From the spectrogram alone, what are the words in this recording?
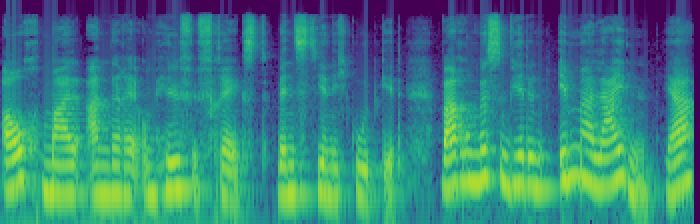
auch mal andere um Hilfe fragst, wenn es dir nicht gut geht. Warum müssen wir denn immer leiden? Ja,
